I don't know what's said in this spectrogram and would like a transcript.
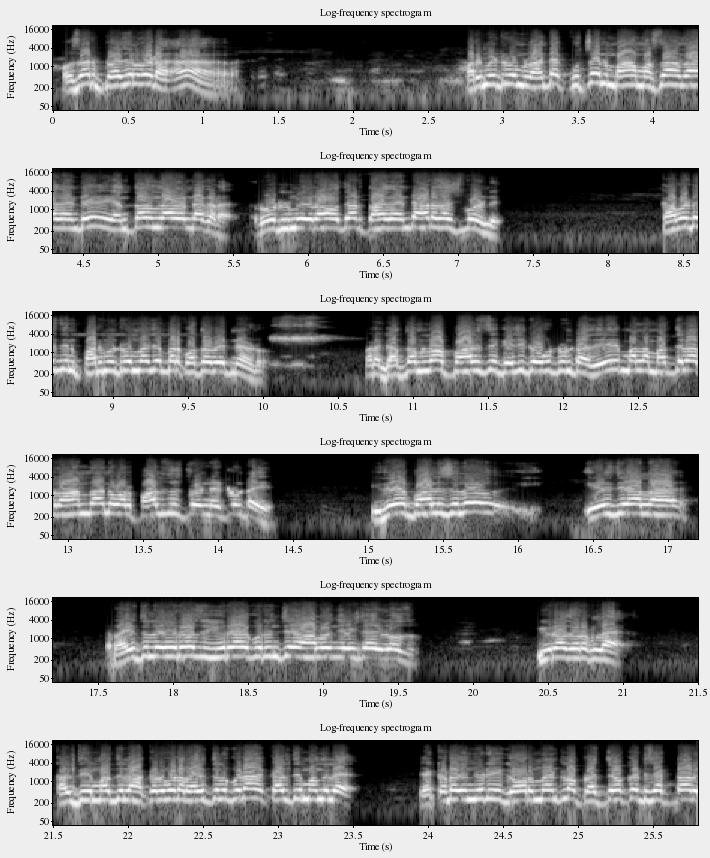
ఒకసారి ప్రజలు కూడా పర్మిట్ రూమ్లు అంటే కూర్చొని మా మసాలా తాగండి ఎంత తాగండి అక్కడ. రోడ్ల మీద రావద్దాడు తాగండి ఆడ చచ్చిపోండి. కాబట్టి దీన్ని పర్మిట్ రూమ్ అని మరి కొత్త పెట్టినాడు. మరి గతంలో పాలసీ గెజిట్ ఒకటి ఉంటుంది మళ్ళీ మధ్యలో రాను రాని వాళ్ళ పాలసీ చూడండి ఎట్లుంటాయి. ఇదే పాలసీలు ఏం చేయాలా? రైతులు ఈరోజు యూరియా గురించి ఆలోచన చేసిన ఈరోజు. యూరియా దొరకలే. కల్తీ మందులు అక్కడ కూడా రైతులు కూడా కల్తీ మందులే. ఎక్కడ చూడు ఈ గవర్నమెంట్లో ప్రతి ఒక్కటి సెక్టార్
